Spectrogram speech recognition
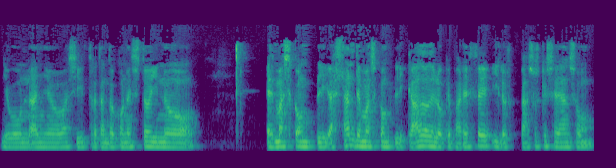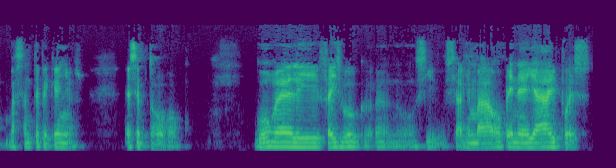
Llevo un año así tratando con esto y no es más bastante más complicado de lo que parece y los pasos que se dan son bastante pequeños, excepto Google y Facebook, eh, si, alguien va a OpenAI, pues,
